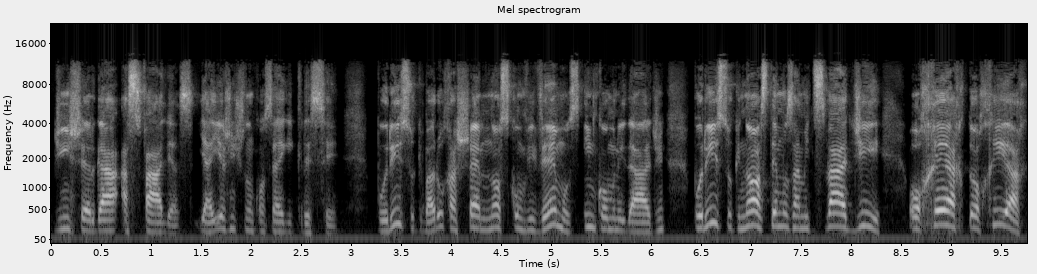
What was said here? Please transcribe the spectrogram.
de enxergar as falhas. E aí a gente não consegue crescer. Por isso que Baruch Hashem nós convivemos em comunidade, por isso que nós temos a mitzvah de Ocheach Tochiach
